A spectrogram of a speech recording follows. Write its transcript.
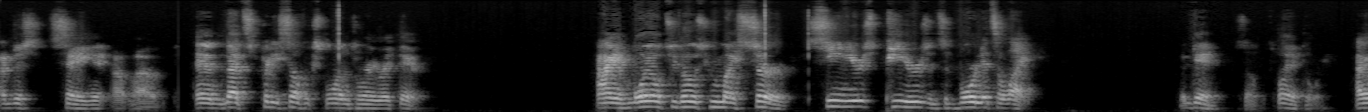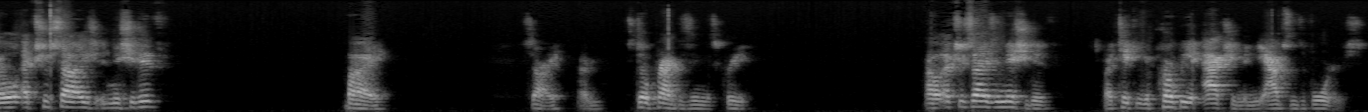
I'm just saying it out loud. And that's pretty self-explanatory right there. I am loyal to those whom I serve, seniors, peers, and subordinates alike. Again, self-explanatory. I will exercise initiative by, sorry, I'm still practicing this creed. I will exercise initiative by taking appropriate action in the absence of orders.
